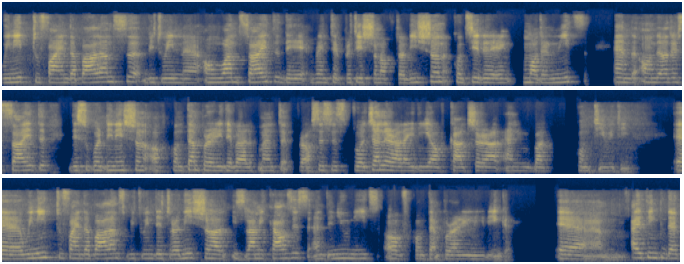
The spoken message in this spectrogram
We need to find a balance between, uh, on one side, the reinterpretation of tradition, considering modern needs, and on the other side, the subordination of contemporary development processes to a general idea of cultural and urban continuity. Uh, we need to find a balance between the traditional Islamic houses and the new needs of contemporary living. Um, I think that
